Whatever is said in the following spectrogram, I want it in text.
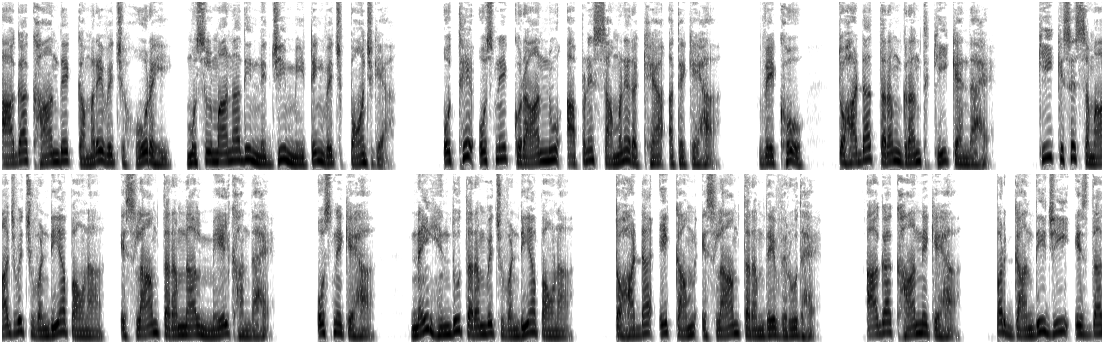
ਆਗਾ ਖਾਨ ਦੇ ਕਮਰੇ ਵਿੱਚ ਹੋ ਰਹੀ ਮੁਸਲਮਾਨਾਂ ਦੀ ਨਿੱਜੀ ਮੀਟਿੰਗ ਵਿੱਚ ਪਹੁੰਚ ਗਿਆ। ਉੱਥੇ ਉਸਨੇ ਕੁਰਾਨ ਨੂੰ ਆਪਣੇ ਸਾਹਮਣੇ ਰੱਖਿਆ ਅਤੇ ਕਿਹਾ, ਵੇਖੋ, ਤੁਹਾਡਾ ਧਰਮ ਗ੍ਰੰਥ ਕੀ ਕਹਿੰਦਾ ਹੈ? ਕੀ ਕਿਸੇ ਸਮਾਜ ਵਿੱਚ ਵੰਡੀਆਂ ਪਾਉਣਾ ਇਸਲਾਮ ਧਰਮ ਨਾਲ ਮੇਲ ਖਾਂਦਾ ਹੈ? ਉਸਨੇ ਕਿਹਾ, ਨਹੀਂ, ਹਿੰਦੂ ਧਰਮ ਵਿੱਚ ਵੰਡੀਆਂ ਪਾਉਣਾ ਤੁਹਾਡਾ ਇਹ ਕੰਮ ਇਸਲਾਮ ਧਰਮ ਦੇ ਵਿਰੁੱਧ ਹੈ। ਆਗਾ ਖਾਨ ਨੇ ਕਿਹਾ, ਪਰ ਗਾਂਧੀ ਜੀ ਇਸ ਦਾ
